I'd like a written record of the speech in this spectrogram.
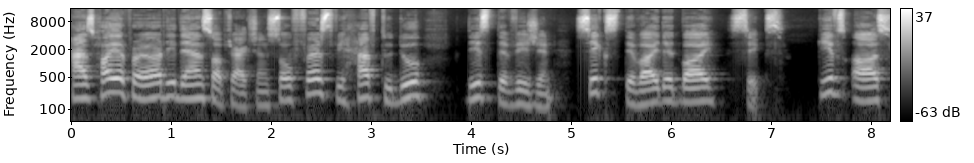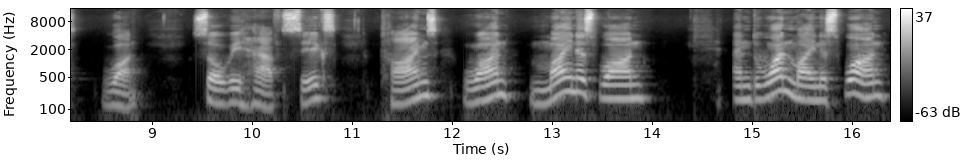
has higher priority than subtraction. So first we have to do this division. 6 divided by 6 gives us 1. So we have 6 times 1 minus 1 and 1 minus 1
